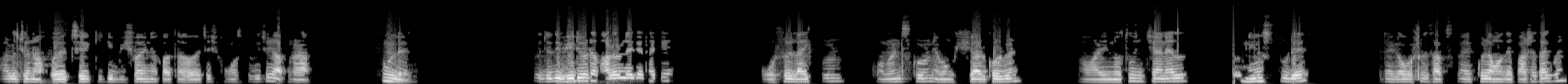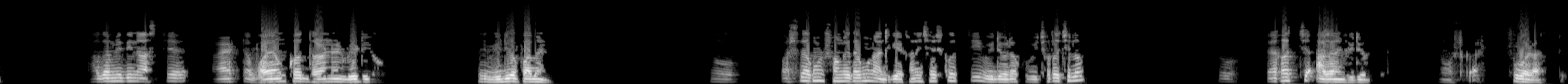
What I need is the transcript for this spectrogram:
আলোচনা হয়েছে, কী কী বিষয় নিয়ে কথা হয়েছে, সমস্ত কিছুই আপনারা শুনলেন। তো যদি ভিডিওটা ভালো লেগে থাকে, অবশ্যই লাইক করুন, কমেন্টস করুন এবং শেয়ার করবেন। আমার এই নতুন চ্যানেল নিউজ টুডে, এটাকে অবশ্যই সাবস্ক্রাইব করে আমাদের পাশে থাকবেন। আগামী দিন আসছে আর একটা ভয়ঙ্কর ধরনের ভিডিও সেই ভিডিও পাবেন। তো পাশে থাকুন, সঙ্গে থাকুন। আজকে এখানেই শেষ করছি। ভিডিওটা খুবই ছোট ছিল। তো দেখা হচ্ছে আগামী ভিডিওতে নমস্কার। শুভরাত্রি।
